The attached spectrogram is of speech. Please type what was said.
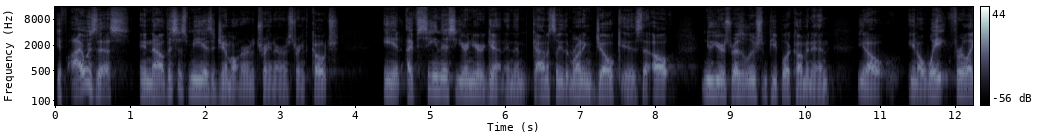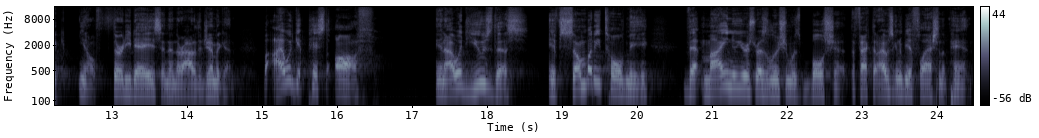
If I was this, and now this is me as a gym owner and a trainer and a strength coach, and I've seen this year and year again. And then honestly, the running joke is that, oh, New Year's resolution people are coming in, you know, you know, wait for like, you know, 30 days and then they're out of the gym again. But I would get pissed off and I would use this if somebody told me that my New Year's resolution was bullshit. The fact that I was going to be a flash in the pan.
